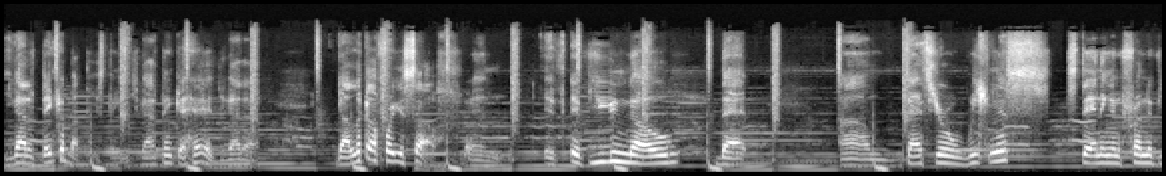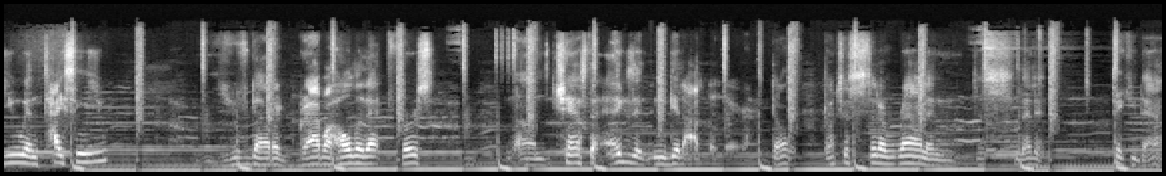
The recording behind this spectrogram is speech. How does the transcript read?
you got to think about these things. You got to think ahead. You got to you got to look out for yourself. And if if you know that um, that's your weakness standing in front of you, enticing you, you've got to grab a hold of that first um, chance to exit and get out of there. Don't don't just sit around and just let it take you down.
